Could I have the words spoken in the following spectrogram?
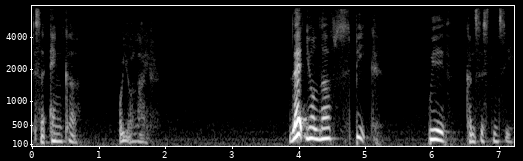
is an anchor for your life. Let your love speak with consistency.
